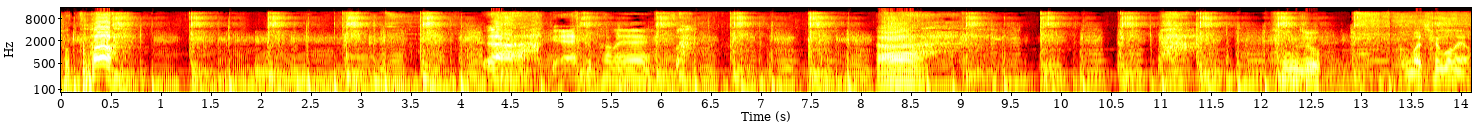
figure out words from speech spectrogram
좋다! 야 깨끗하네. 아. 충주. 정말 최고네요.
